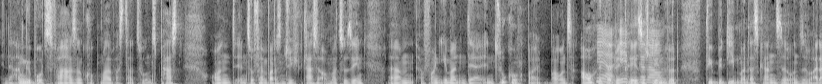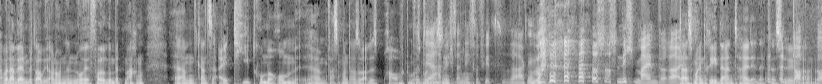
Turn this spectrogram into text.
in der Angebotsphase und gucken mal, was da zu uns passt. Und insofern war das natürlich klasse, auch mal zu sehen ähm, von jemandem, der in Zukunft bei, bei uns auch Ja, hinter den Tresen genau. stehen wird. Wie bedient man das Ganze und so weiter. Aber da werden wir, glaube ich, auch noch eine neue Folge mitmachen. Ähm, ganze IT drumherum, ähm, was man da so alles braucht und was Zu man der das habe ich nicht dann braucht. nicht so viel zu sagen, weil das ist nicht mein Bereich. Da ist mein Redeanteil denn etwas höher. Doch.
